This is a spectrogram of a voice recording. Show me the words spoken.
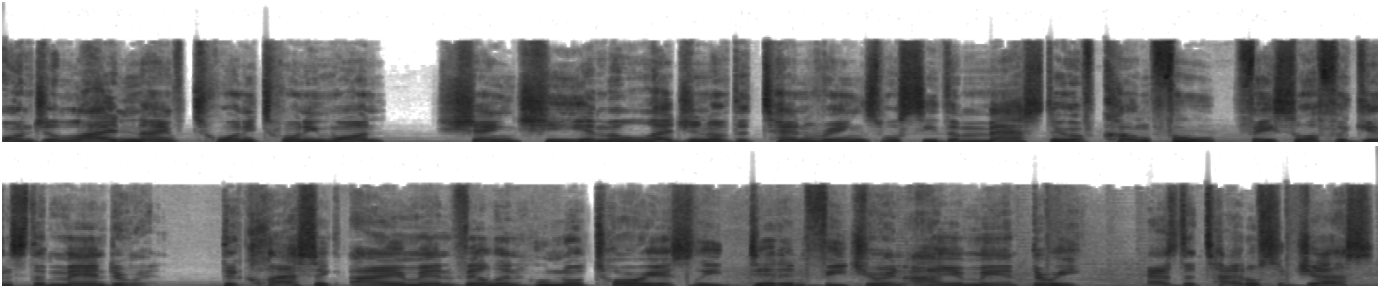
on July 9, 2021, Shang-Chi and the Legend of the Ten Rings will see the master of Kung Fu face off against the Mandarin, the classic Iron Man villain who notoriously didn't feature in Iron Man 3. As the title suggests,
